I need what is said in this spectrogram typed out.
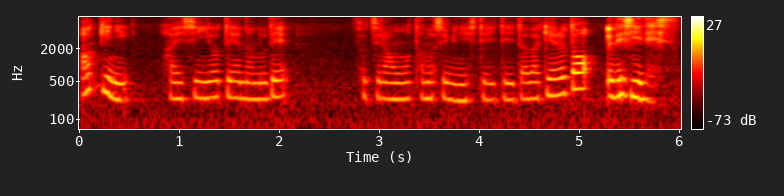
秋に配信予定なのでそちらも楽しみにしていていただけると嬉しいです。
